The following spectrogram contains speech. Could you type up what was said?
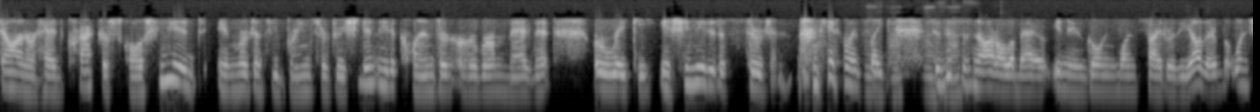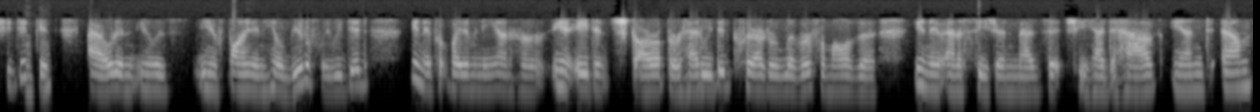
fell on her head, cracked her skull. She needed emergency brain surgery. She didn't need a cleanse or an herb or a magnet or Reiki. She needed a surgeon. you know, it's mm-hmm, like, mm-hmm. so this mm-hmm. is not all about, you know, going one side or the other, but when she did mm-hmm. get out and, you know, was, you know, fine and healed beautifully, we did you know, put vitamin E on her you know, eight inch scar up her head. We did clear out her liver from all of the, you know, anesthesia and meds that she had to have. And, um,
